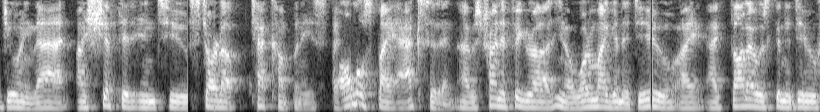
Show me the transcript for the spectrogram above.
doing that, I shifted into startup tech companies almost by accident. I was trying to figure out, you know, what am I going to do? I, I thought I was going to do,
